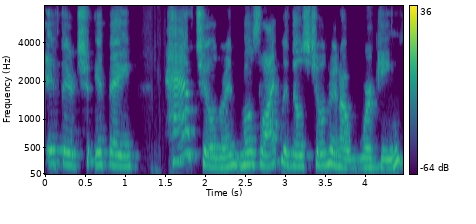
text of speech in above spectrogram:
if they're if they have children most likely those children are working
